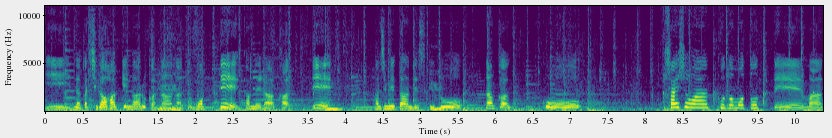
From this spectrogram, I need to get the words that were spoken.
いいなんか違う発見があるかななんて思ってカメラ買って始めたんですけど、なんかこう最初は子供とってまあ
